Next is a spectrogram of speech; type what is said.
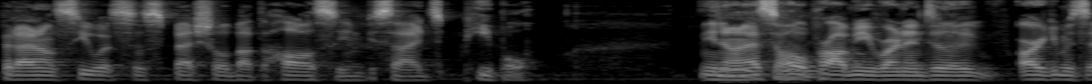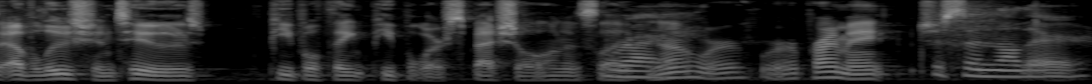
but I don't see what's so special about the Holocene besides people. You know, that's the whole mm-hmm. problem. You run into the arguments of evolution too. Is people think people are special, and it's like, Right. no, we're we're a primate. Just another.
